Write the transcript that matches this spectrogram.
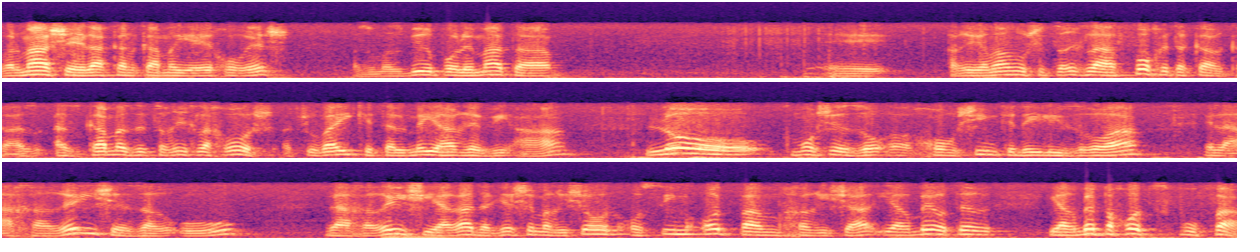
אבל מה השאלה כאן כמה יהיה חורש? אז הוא מסביר פה למטה, אה, הרי אמרנו שצריך להפוך את הקרקע, אז, אז כמה זה צריך לחרוש? התשובה היא כתלמי הרביעה, לא כמו שחורשים כדי לזרוע, אלא אחרי שזרעו, ואחרי שירד הגשם הראשון, עושים עוד פעם חרישה, היא הרבה, יותר, היא הרבה פחות צפופה.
